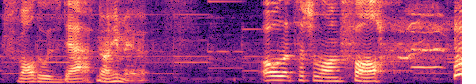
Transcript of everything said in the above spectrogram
fall to his death? No, he made it. Oh, that's such a long fall.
